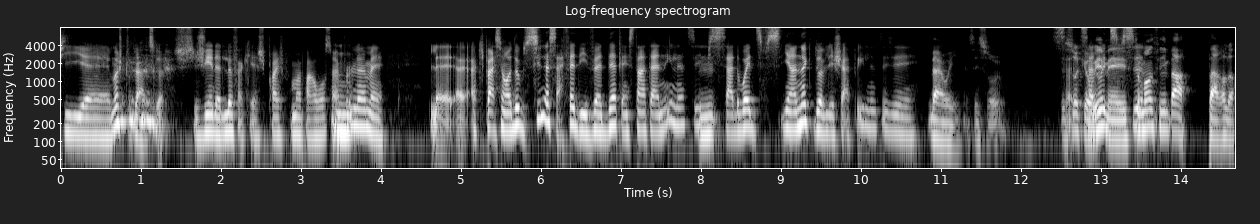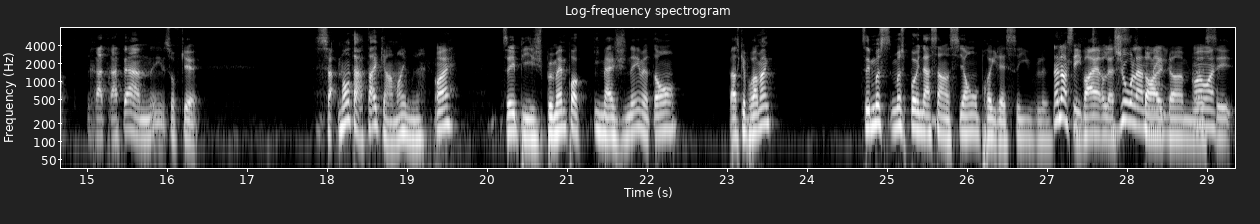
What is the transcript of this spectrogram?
Puis euh, moi, je trouve, en tout cas, je je viens de là, fait que je prêche pour ma paroisse un Mhm. peu, là, mais l'occupation double aussi, là, ça fait des vedettes instantanées, là, tu sais, Mhm. puis ça doit être difficile. Il y en a qui doivent l'échapper, là, tu sais, c'est- Ben oui, c'est sûr. C'est sûr que oui, mais difficile. tout le monde finit par, par le rattraper à amener. Sauf que ça te monte à la tête quand même. Là. Ouais. Tu sais, puis je peux même pas imaginer, mettons. Parce que probablement. que- Tu sais, moi, moi, c'est pas une ascension progressive. Là, Non, non, c'est vers le jour stardom. ouais.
